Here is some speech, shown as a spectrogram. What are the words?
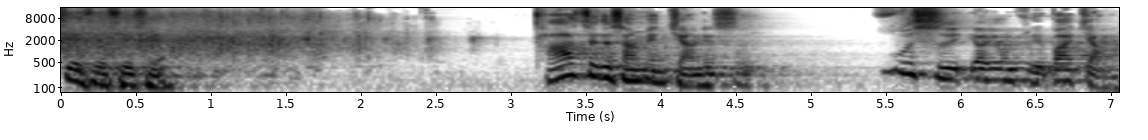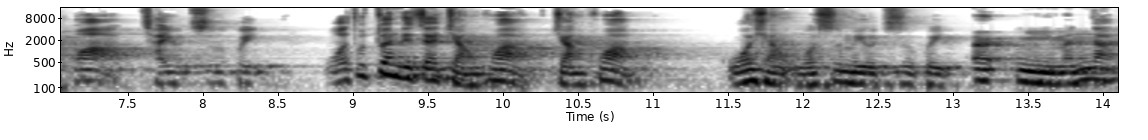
谢谢谢谢。他这个上面讲的是，不是要用嘴巴讲话才有智慧。我不断的在讲话讲话，我想我是没有智慧，而你们呢，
